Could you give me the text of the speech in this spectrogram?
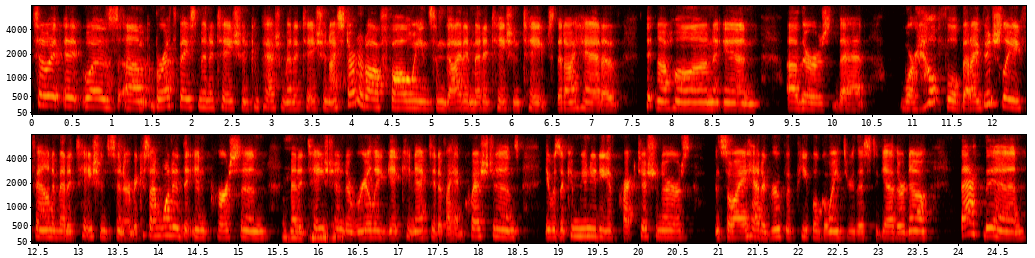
So it, it was um, breath-based meditation compassion meditation. I started off following some guided meditation tapes that i had of Thich Nhat Hanh and others that were helpful, but I eventually found a meditation center because I wanted the in person mm-hmm. meditation to really get connected if I had questions. It was a community of practitioners. And so I had a group of people going through this together. Now, back then,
